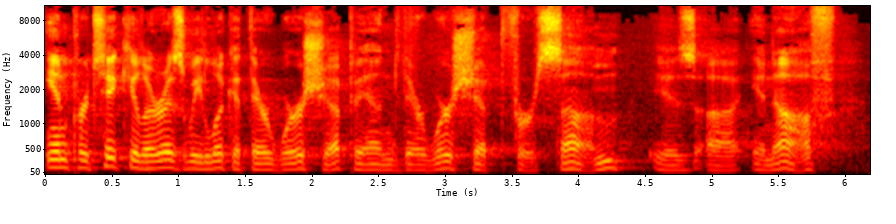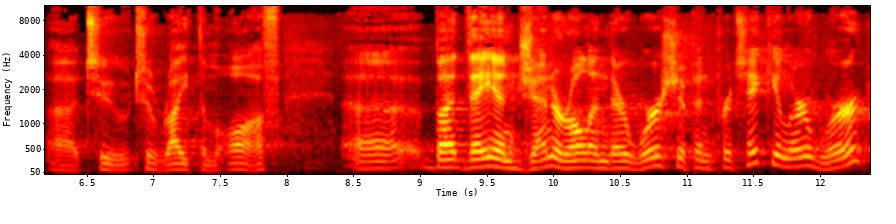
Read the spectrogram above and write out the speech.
in particular, as we look at their worship, and their worship for some is uh, enough uh, to, to write them off. Uh, but they, in general, and their worship in particular, were,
